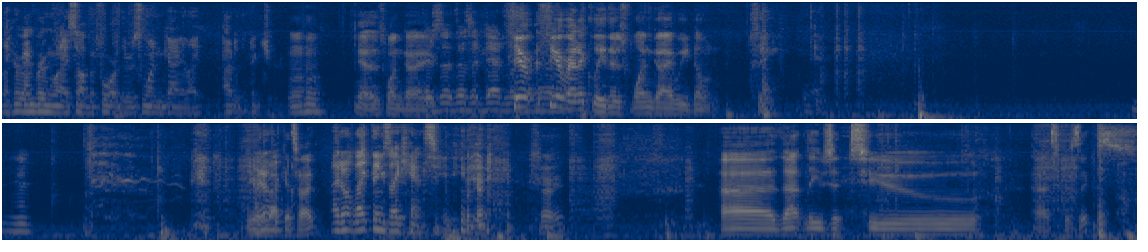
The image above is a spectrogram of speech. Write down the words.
like remembering what I saw before, there was one guy like out of the picture. Mm-hmm. Yeah, there's one guy. There's a there's a dead. Theor- lizard, uh, theoretically, there's one guy we don't see. You I go don't- back inside. I don't like things I can't see. Okay. All right. Uh, that leaves it to Arkaxix.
